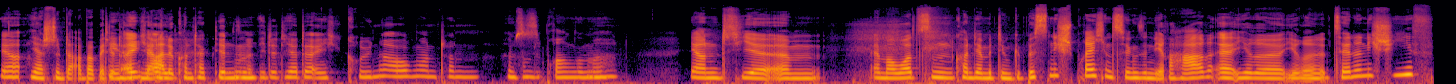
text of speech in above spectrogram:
Ja. Ja, stimmt, aber bei Die hat denen hatten eigentlich ja auch- alle Die, Kontaktlinsen. hatten, die, die hatte eigentlich grüne Augen und dann. Haben sie sie braun gemacht. Ja, und hier, ähm, Emma Watson konnte ja mit dem Gebiss nicht sprechen, deswegen sind ihre Haare, äh, ihre, ihre Zähne nicht schief.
